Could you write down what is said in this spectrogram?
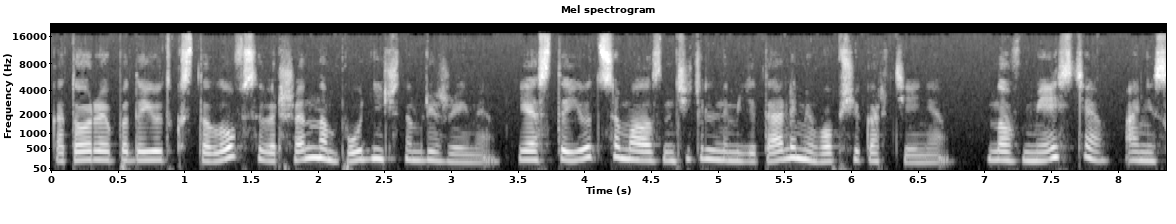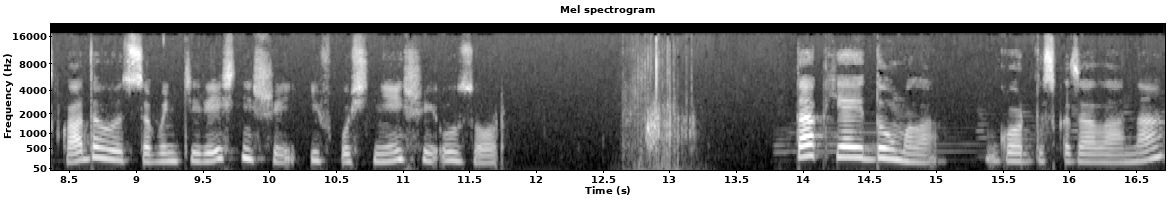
которые подают к столу в совершенно будничном режиме и остаются малозначительными деталями в общей картине. Но вместе они складываются в интереснейший и вкуснейший узор. «Так я и думала», — гордо сказала она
